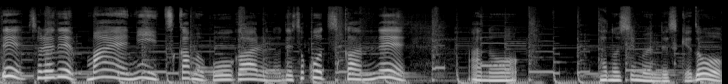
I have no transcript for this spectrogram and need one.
でそれで前に掴む棒があるのでそこを掴んであの楽しむんですけど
